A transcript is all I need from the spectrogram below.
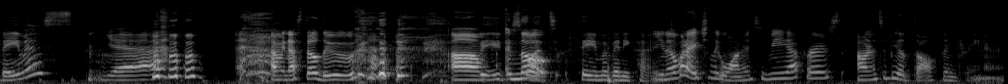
famous? yeah. I mean, I still do. um, but you just no, want fame of any kind. You know what I actually wanted to be at first? I wanted to be a dolphin trainer.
